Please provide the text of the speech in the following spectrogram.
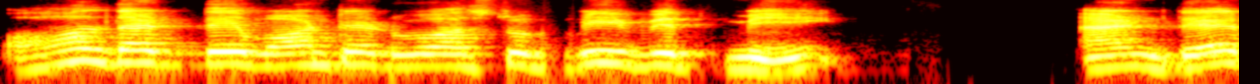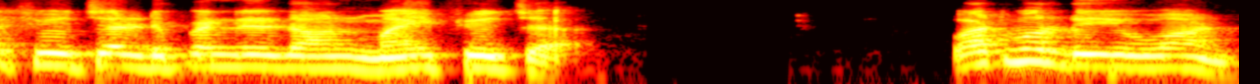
all that they wanted was to be with me and their future depended on my future. What more do you want?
